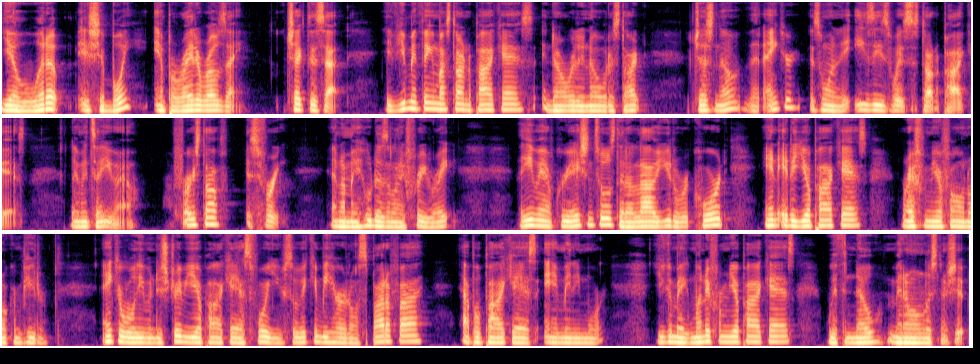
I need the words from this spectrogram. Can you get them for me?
Yo, what up? It's your boy, Imperator Rose. Check this out. If you've been thinking about starting a podcast and don't really know where to start, just know that Anchor is one of the easiest ways to start a podcast. Let me tell you how. First off, it's free. And I mean, who doesn't like free, right? They even have creation tools that allow you to record and edit your podcast right from your phone or computer. Anchor will even distribute your podcast for you so it can be heard on Spotify, Apple Podcasts, and many more. You can make money from your podcast with no minimum listenership.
